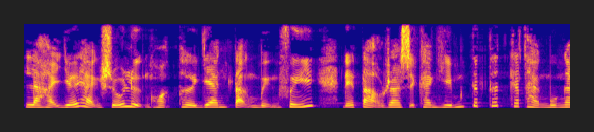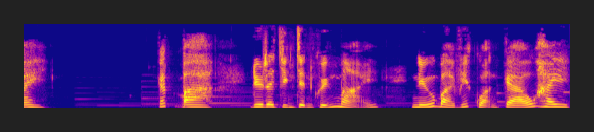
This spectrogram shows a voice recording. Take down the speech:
là hãy giới hạn số lượng hoặc thời gian tặng miễn phí để tạo ra sự khan hiếm kích thích khách hàng mua ngay. Cách 3. Đưa ra chương trình khuyến mãi. Nếu bài viết quảng cáo hay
